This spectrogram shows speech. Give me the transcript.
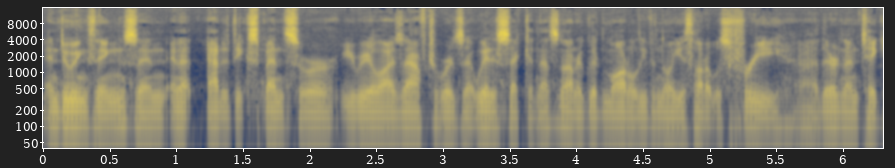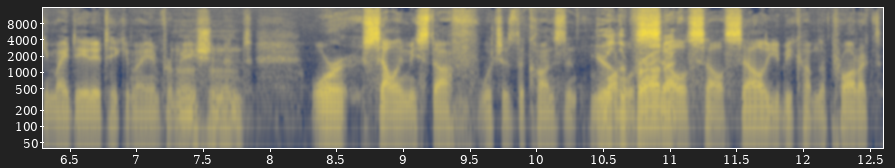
and doing things, and, and at, at the expense, or you realize afterwards that, wait a second, that's not a good model, even though you thought it was free. Uh, they're then taking my data, taking my information, and or selling me stuff, which is the constant You're model product. sell, sell, sell. You become the product.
